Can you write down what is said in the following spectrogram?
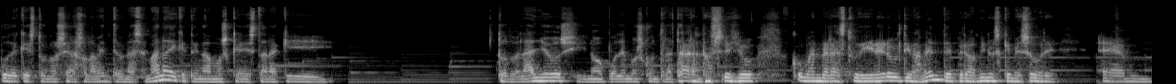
puede que esto no sea solamente una semana y que tengamos que estar aquí todo el año. Si no podemos contratar, no sé yo cómo andarás tu dinero últimamente, pero a mí no es que me sobre. Em,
